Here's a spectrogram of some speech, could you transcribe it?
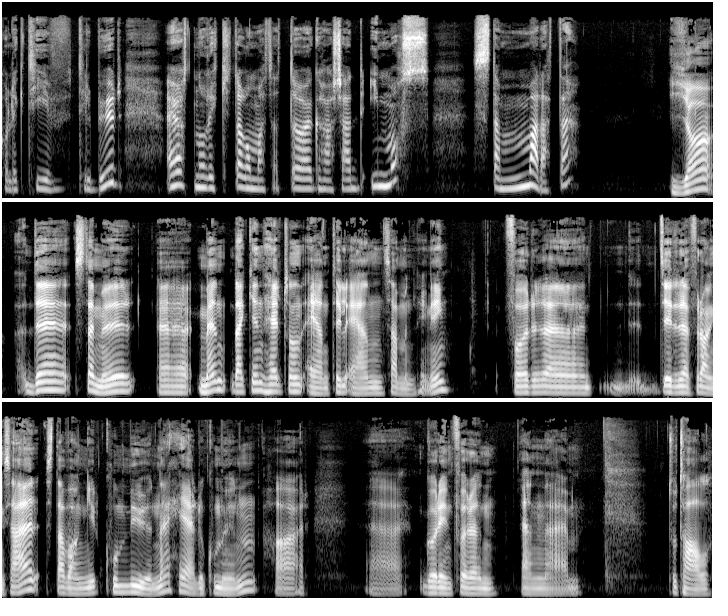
kollektivtilbud. Jeg har hørt noen rykter om at dette òg har skjedd i Moss. Stemmer dette? Ja, det stemmer, eh, men det er ikke en helt sånn én-til-én sammenligning. For eh, til referanse her, Stavanger kommune, hele kommunen, har, eh, går inn for en, en eh, total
